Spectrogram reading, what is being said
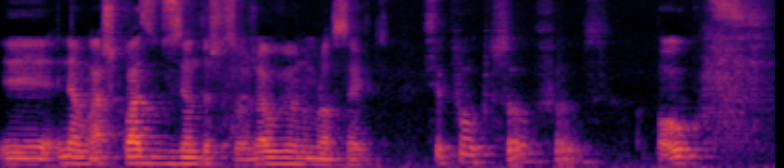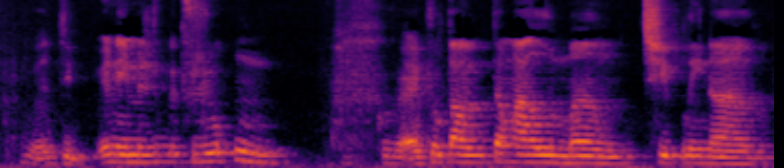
Eh, não, acho que quase 200 pessoas, já ouvi o número ao certo. Isso é pouco, pessoal. Foda-se. Pouco. Eu, tipo, eu nem imagino é que fugiu um. Aquilo tão, tão alemão, disciplinado.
